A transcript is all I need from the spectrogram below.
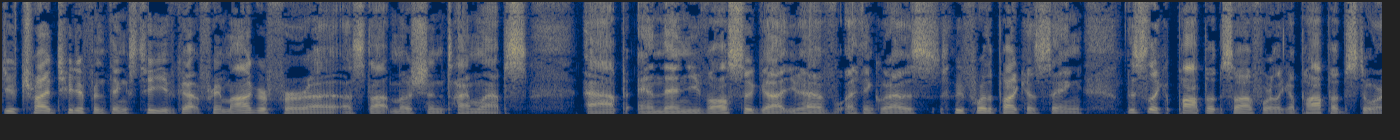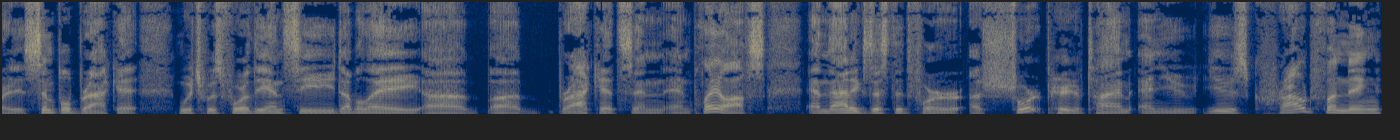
you've tried two different things too. You've got Frameographer, a, a stop motion time lapse app, and then you've also got you have I think what I was before the podcast saying this is like a pop up software, like a pop up store. It's Simple Bracket, which was for the NCAA uh, uh, brackets and and playoffs, and that existed for a short period of time, and you use crowdfunding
